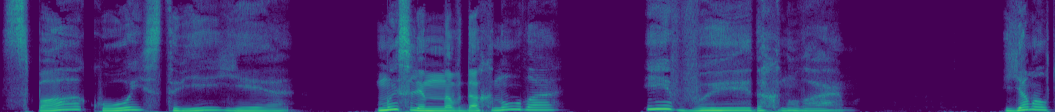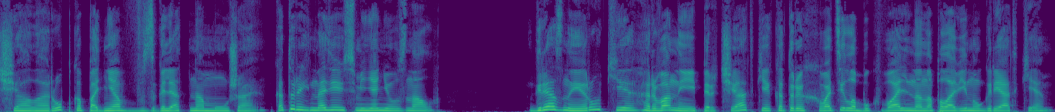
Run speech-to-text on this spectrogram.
Спокойствие. Мысленно вдохнула и выдохнула. Я молчала, робко подняв взгляд на мужа, который, надеюсь, меня не узнал. — Грязные руки, рваные перчатки, которых хватило буквально наполовину грядки.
